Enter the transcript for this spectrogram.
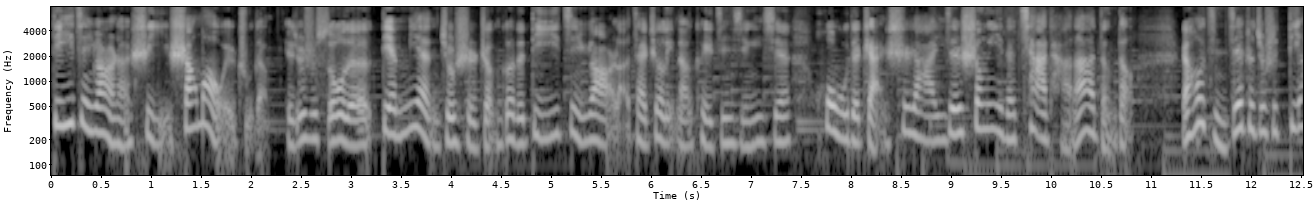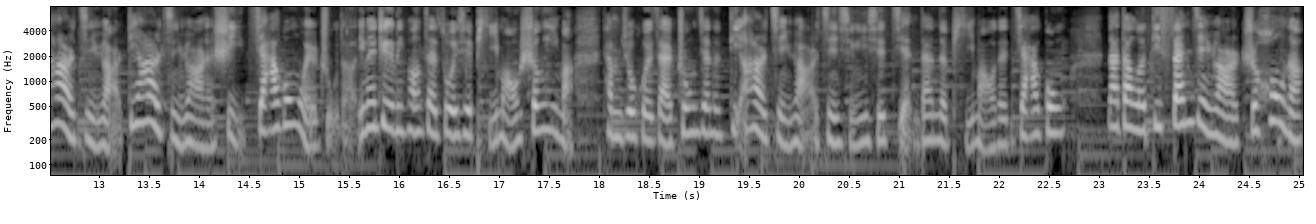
第一进院呢是以商贸为主的，也就是所有的店面就是整个的第一进院了，在这里呢可以进行一些货物的展示啊，一些生意的洽谈啊等等。然后紧接着就是第二进院，第二进院呢是以加工为主的，因为这个地方在做一些皮毛生意嘛，他们就会在中间的第二进院进行一些简单的皮毛的加工。那到了第三进院之后呢，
